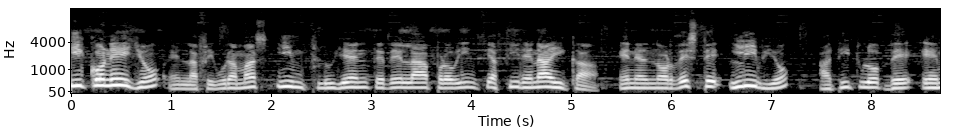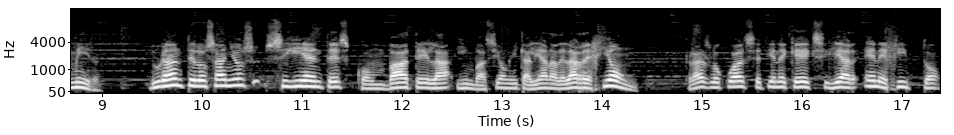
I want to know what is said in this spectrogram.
y con ello en la figura más influyente de la provincia cirenaica en el nordeste libio a título de emir. Durante los años siguientes combate la invasión italiana de la región, tras lo cual se tiene que exiliar en Egipto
